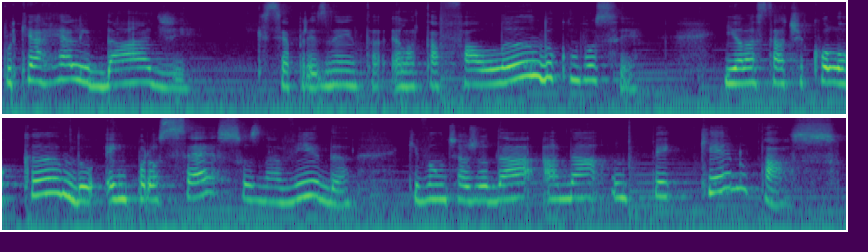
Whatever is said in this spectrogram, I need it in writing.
Porque a realidade que se apresenta, ela está falando com você e ela está te colocando em processos na vida que vão te ajudar a dar um pequeno passo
